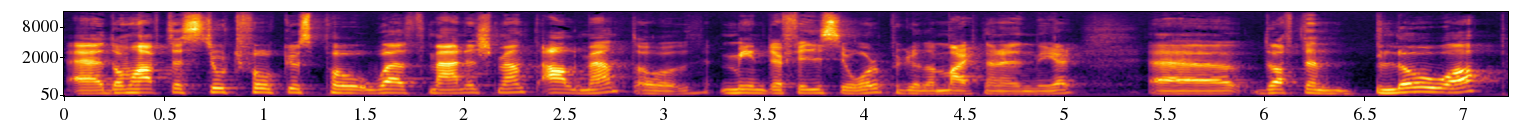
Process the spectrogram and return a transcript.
Eh, de har haft ett stort fokus på wealth management allmänt och mindre fees i år på grund av marknaden är ner. De du har haft en blow-up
